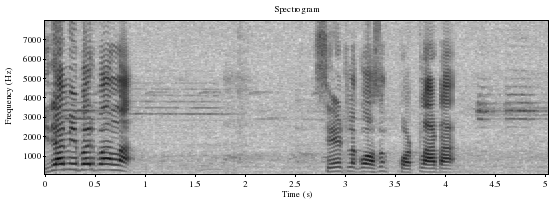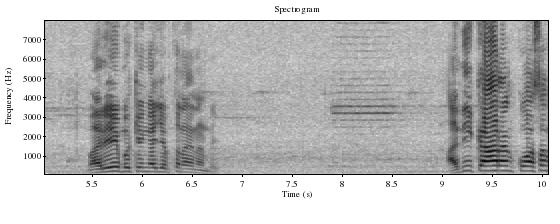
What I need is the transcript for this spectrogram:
ఇదే మీ పరిపాలన. సీట్ల కోసం కొట్లాట. మరీ ముఖ్యంగా చెప్తున్నానండి. అధికారం కోసం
